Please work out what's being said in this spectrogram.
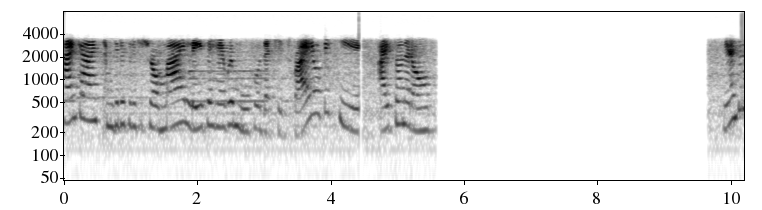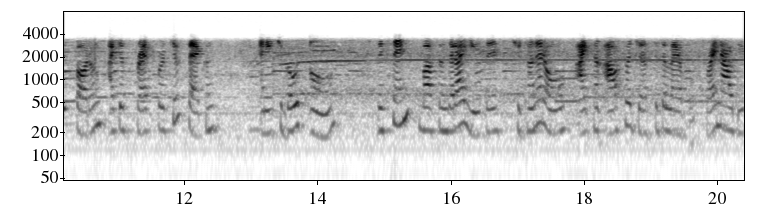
Hi guys, I'm going to show my laser hair removal that is right over here. I turn it on. Here in this button, I just press for 2 seconds and it goes on. The same button that I use it to turn it on, I can also adjust the levels. Right now, you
